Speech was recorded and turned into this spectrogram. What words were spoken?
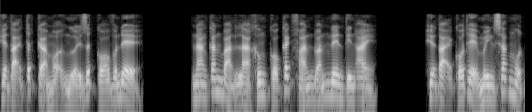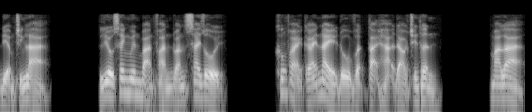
hiện tại tất cả mọi người rất có vấn đề. Nàng căn bản là không có cách phán đoán nên tin ai. Hiện tại có thể minh xác một điểm chính là liều xanh nguyên bản phán đoán sai rồi. Không phải cái này đồ vật tại hạ đào trên thân, mà là,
